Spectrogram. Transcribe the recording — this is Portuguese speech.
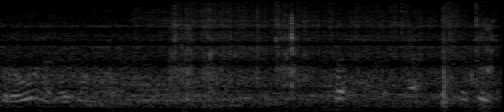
Bruna, mesmo nome. Aqui.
